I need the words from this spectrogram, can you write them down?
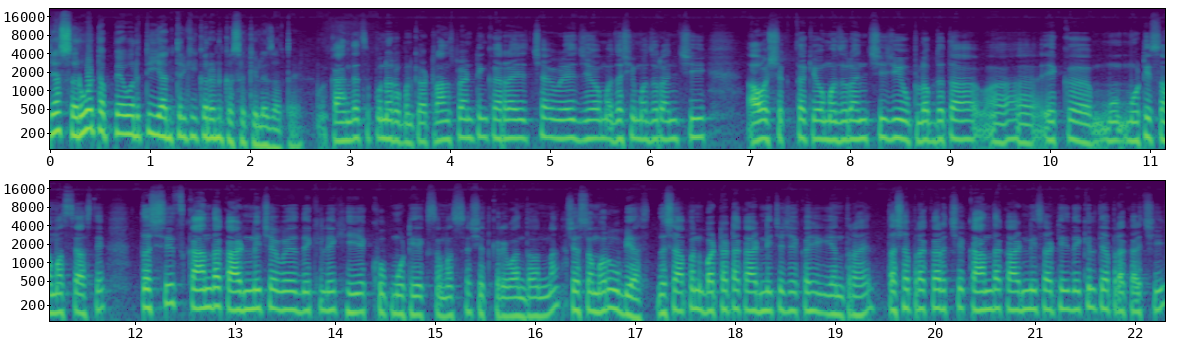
या सर्व टप्प्यावरती यांत्रिकीकरण कसं केलं जात आहे कांद्याचं पुनर्रोपण किंवा ट्रान्सप्लांटिंग करायच्या वेळेस जेव्हा जशी मजुरांची आवश्यकता किंवा मजुरांची जी उपलब्धता एक मो मोठी समस्या असते तशीच कांदा काढणीच्या वेळेस देखील एक ही एक खूप मोठी एक समस्या शेतकरी बांधवांना समोर उभी असते. जसे आपण बटाटा काढणीचे जे काही यंत्र आहेत तशा प्रकारचे कांदा काढणीसाठी देखील त्या प्रकारची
